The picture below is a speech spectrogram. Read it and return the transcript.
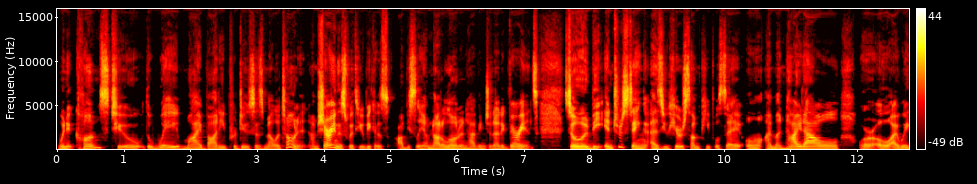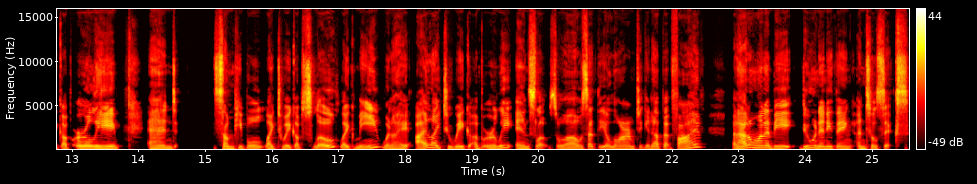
when it comes to the way my body produces melatonin. I'm sharing this with you because obviously I'm not alone in having genetic variants. So it would be interesting as you hear some people say, oh, I'm a night owl, or oh, I wake up early. And some people like to wake up slow like me when i i like to wake up early and slow so i'll set the alarm to get up at five but i don't want to be doing anything until six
